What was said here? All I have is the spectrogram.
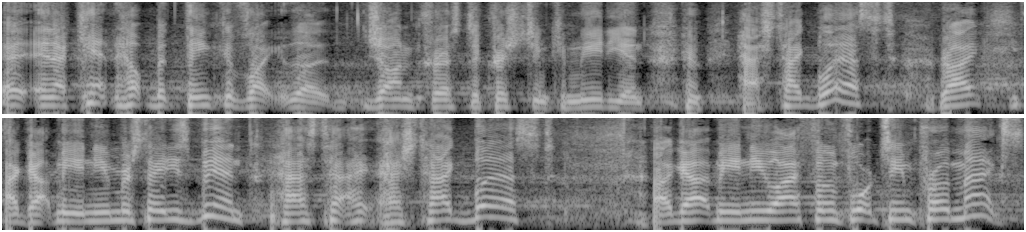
And, and I can't help but think of like the John Crist, a Christian comedian, who hashtag blessed, right? I got me a new Mercedes Benz, hashtag, hashtag blessed. I got me a new iPhone 14 Pro Max,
